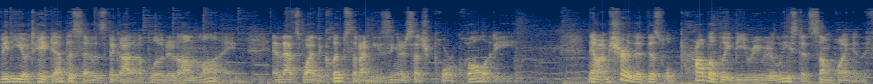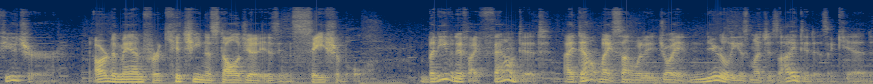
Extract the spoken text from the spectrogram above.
videotaped episodes that got uploaded online, and that's why the clips that I'm using are such poor quality. Now, I'm sure that this will probably be re released at some point in the future. Our demand for kitschy nostalgia is insatiable. But even if I found it, I doubt my son would enjoy it nearly as much as I did as a kid.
